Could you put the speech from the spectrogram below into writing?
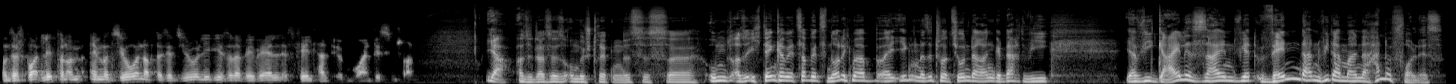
unser Sport lebt von Emotionen, ob das jetzt Euroleague ist oder BWL, es fehlt halt irgendwo ein bisschen schon. Ja, also das ist unbestritten. Das ist äh, um, also ich denke, jetzt habe jetzt neulich mal bei irgendeiner Situation daran gedacht, wie ja, wie geil es sein wird, wenn dann wieder mal eine Halle voll ist.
